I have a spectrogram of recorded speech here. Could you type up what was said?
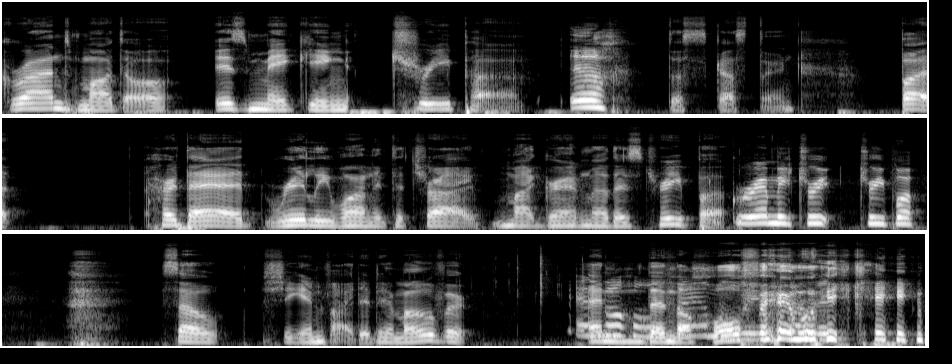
grandmother is making tripa. Ugh. Disgusting, but her dad really wanted to try my grandmother's tripa. Grammy tree treepa. So she invited him over. And, the then the whole family family came.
